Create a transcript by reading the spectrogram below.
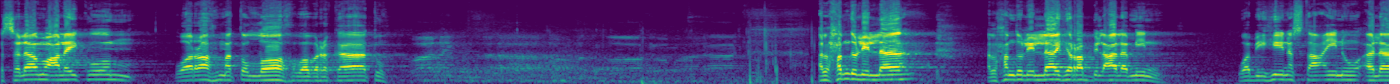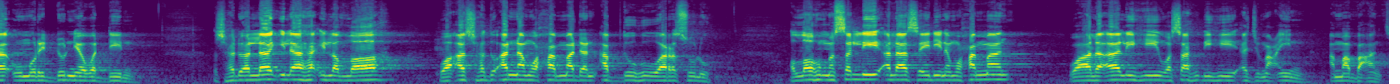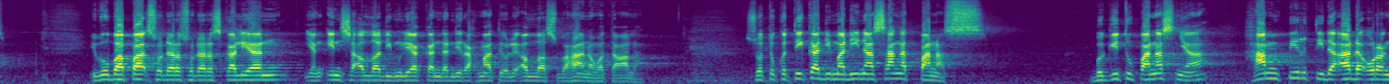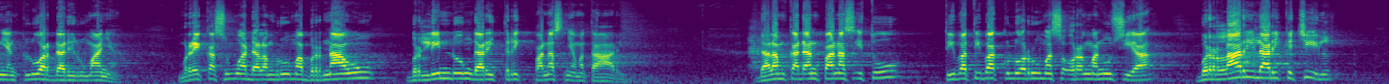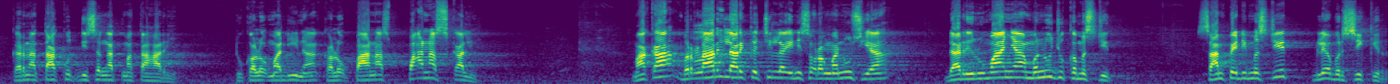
Assalamualaikum warahmatullahi wabarakatuh. Alhamdulillah Alhamdulillahi rabbil alamin wa bihi nasta'inu ala umurid dunya waddin. Ashhadu an la ilaha illallah wa ashhadu anna Muhammadan abduhu wa rasuluh. Allahumma salli ala sayyidina Muhammad wa ala alihi wa sahbihi ajma'in. Amma ba'd. Ibu bapak saudara-saudara sekalian yang insya Allah dimuliakan dan dirahmati oleh Allah subhanahu wa ta'ala. Suatu ketika di Madinah sangat panas. Begitu panasnya hampir tidak ada orang yang keluar dari rumahnya. Mereka semua dalam rumah bernaung berlindung dari terik panasnya matahari. Dalam keadaan panas itu tiba-tiba keluar rumah seorang manusia berlari-lari kecil karena takut disengat matahari itu kalau Madinah, kalau panas, panas sekali. Maka berlari-lari kecillah ini seorang manusia dari rumahnya menuju ke masjid. Sampai di masjid beliau bersikir.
